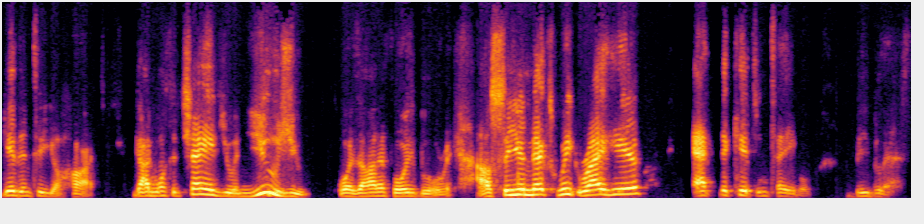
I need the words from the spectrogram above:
get it into your heart. God wants to change you and use you for his honor, for his glory. I'll see you next week right here at the kitchen table. Be blessed.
